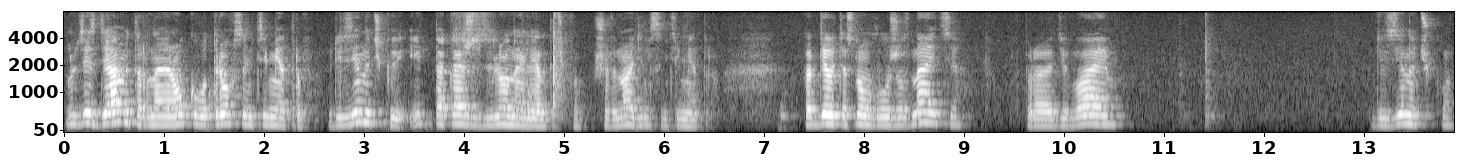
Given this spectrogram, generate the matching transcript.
Ну, здесь диаметр, наверное, около 3 сантиметров. Резиночка и такая же зеленая ленточка шириной 1 сантиметр. Как делать основу вы уже знаете. Продеваем резиночку.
